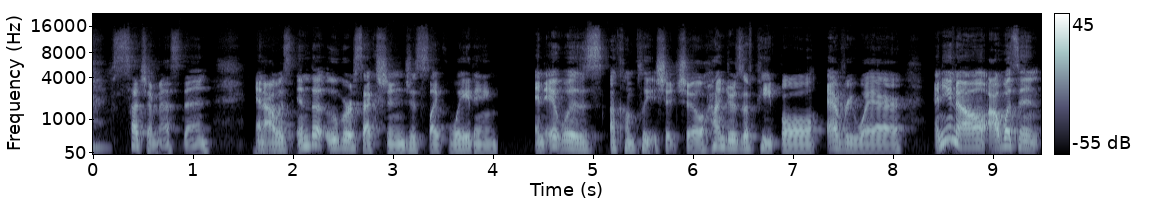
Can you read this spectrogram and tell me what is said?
such a mess then. And I was in the Uber section just like waiting. And it was a complete shit show. Hundreds of people everywhere. And you know, I wasn't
